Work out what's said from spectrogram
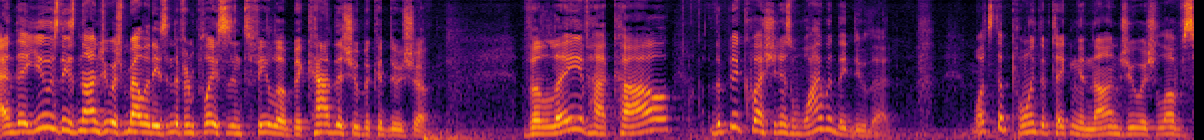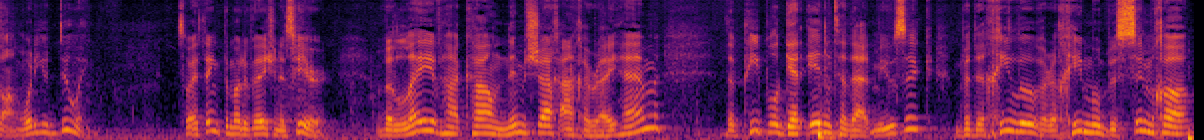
And they use these non-Jewish melodies in different places in tefillah, b'kadish u'b'kedusha. V'leiv hakal. The big question is, why would they do that? What's the point of taking a non-Jewish love song? What are you doing? So I think the motivation is here. V'leiv hakal nimshach achareihem. The people get into that music. B'dechilu v'rechimu b'simcha.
